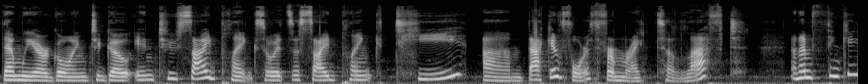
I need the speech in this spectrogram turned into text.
Then we are going to go into side plank. So it's a side plank T, um, back and forth from right to left. And I'm thinking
